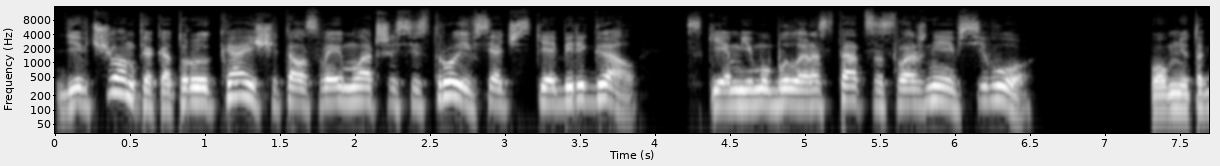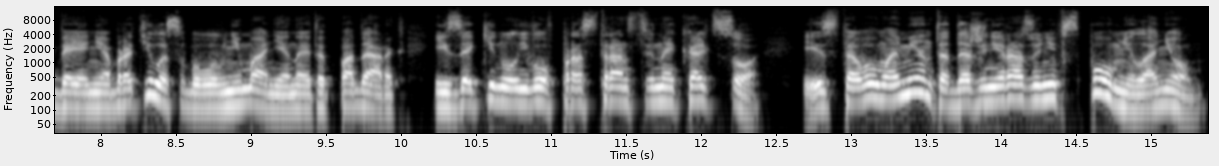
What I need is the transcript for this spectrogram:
Девчонка, которую Кай считал своей младшей сестрой и всячески оберегал, с кем ему было расстаться сложнее всего. Помню, тогда я не обратил особого внимания на этот подарок и закинул его в пространственное кольцо, и с того момента даже ни разу не вспомнил о нем.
